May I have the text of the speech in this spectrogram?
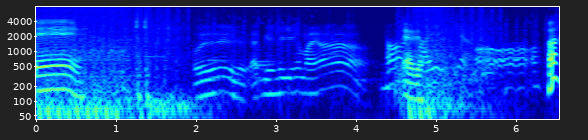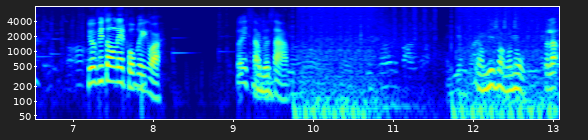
ดีเฮ้ยแอดมินจะยิงทำไมอะแอบเดี๋ยวอ๋ออ๋ออ๋อพี่ว่าพี่ต้องเล่นพกเองว่ะเฮ้ยสามต่อสามสามพี่สองพันหกไปแล้ว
